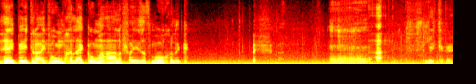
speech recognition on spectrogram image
Hey Petra, ik wil hem gelijk komen halen van je. Is dat mogelijk? Lekker hè.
